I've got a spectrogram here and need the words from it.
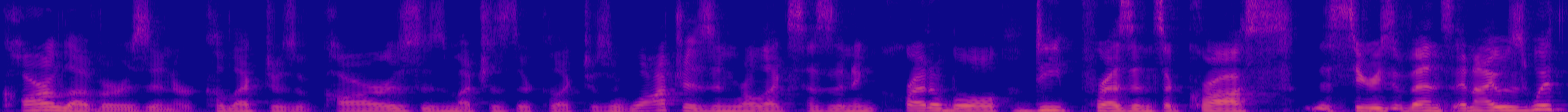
car lovers and are collectors of cars as much as they're collectors of watches. And Rolex has an incredible deep presence across this series of events. And I was with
